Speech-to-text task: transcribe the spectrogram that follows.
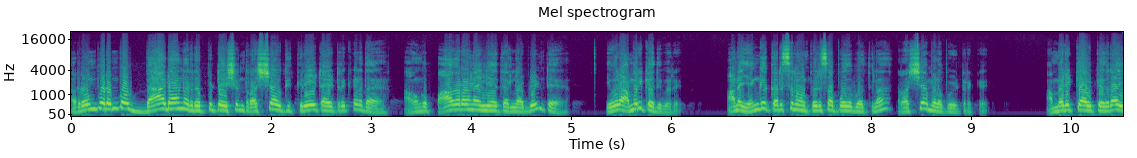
ரொம்ப ரொம்ப பேடான ரெப்புடேஷன் ரஷ்யாவுக்கு கிரியேட் ஆகிட்டு இருக்கிறத அவங்க பார்க்குறானா இல்லையா தெரில அப்படின்ட்டு இவர் அமெரிக்க அதிபர். ஆனால் எங்கள் கருசு கரிசனம் பெருசாக போது பார்த்தீங்களா ரஷ்யா மேலே போயிட்டு இருக்கு. அமெரிக்காவுக்கு எதிராக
